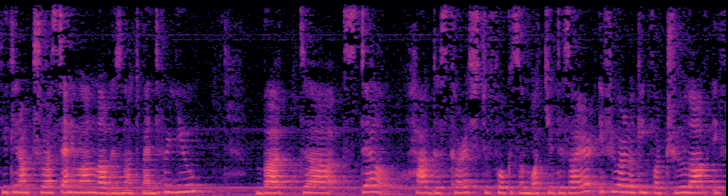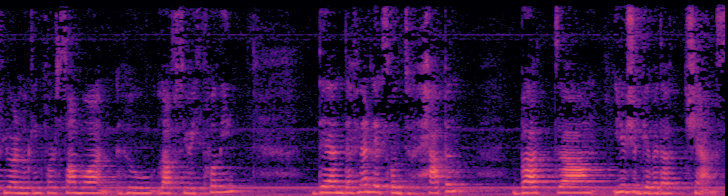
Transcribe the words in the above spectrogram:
you cannot trust anyone, love is not meant for you. But uh, still, have this courage to focus on what you desire. If you are looking for true love, if you are looking for someone who loves you equally, then definitely it's going to happen. But um, you should give it a chance.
